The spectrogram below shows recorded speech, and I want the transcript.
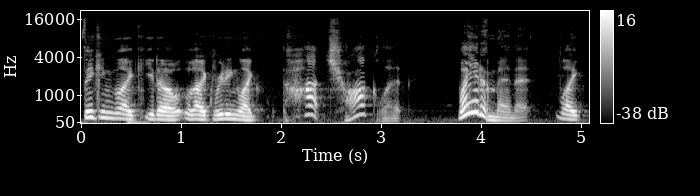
thinking like you know like reading like hot chocolate. Wait a minute, like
